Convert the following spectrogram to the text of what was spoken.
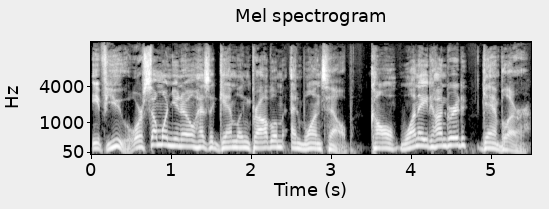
If you or someone you know has a gambling problem and wants help, call 1-800-GAMBLER.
